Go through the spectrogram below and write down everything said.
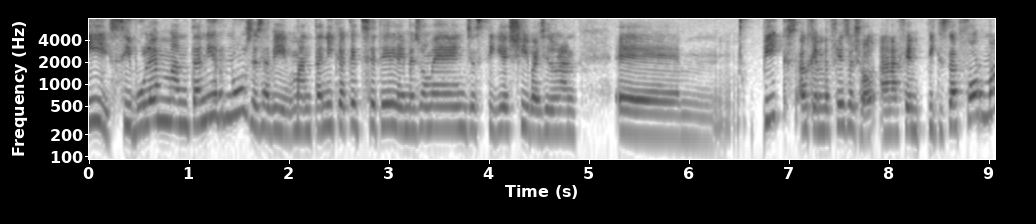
I si volem mantenir-nos, és a dir, mantenir que aquest CTL més o menys estigui així, vagi donant eh, pics, el que hem de fer és això, anar fent pics de forma,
